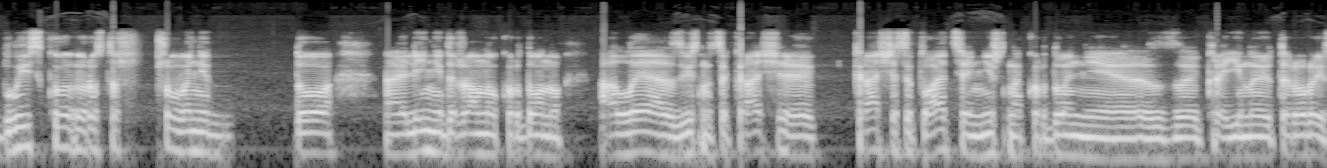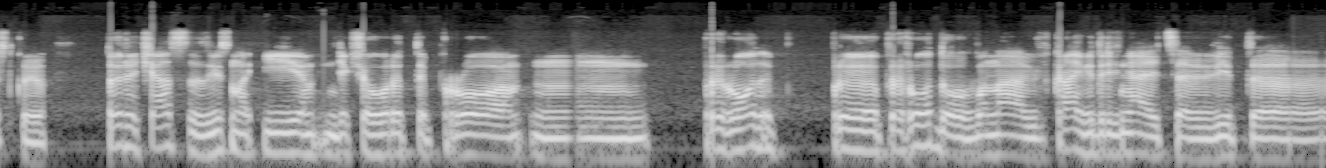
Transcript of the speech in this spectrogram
близько розташовані до лінії державного кордону, але звісно, це краще краща ситуація ніж на кордоні з країною терористкою. В той же час, звісно, і якщо говорити про природу, природу, вона вкрай відрізняється від е,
